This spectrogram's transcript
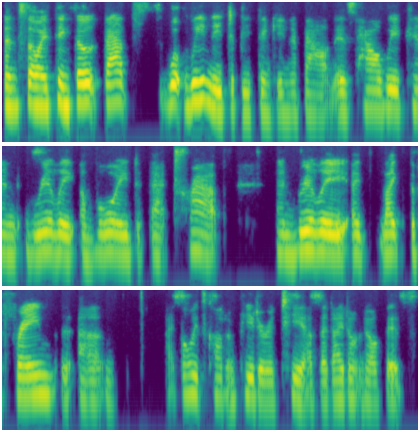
And so I think th- that's what we need to be thinking about is how we can really avoid that trap and really I, like the frame. Um, I've always called him Peter Attia, but I don't know if it's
